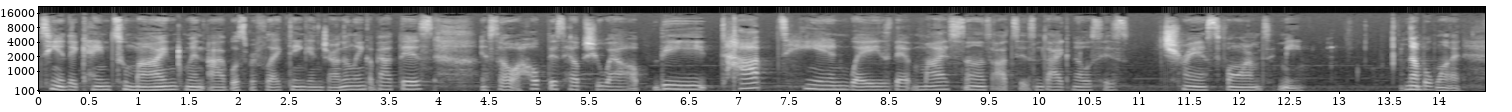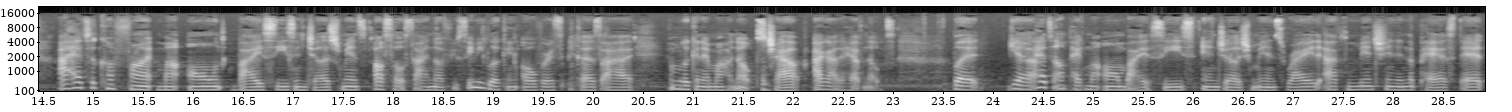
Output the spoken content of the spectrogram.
10 that came to mind when I was reflecting and journaling about this. And so I hope this helps you out. The top 10 ways that my son's autism diagnosis transformed me. Number one, I had to confront my own biases and judgments. Also, side note, if you see me looking over, it's because I am looking at my notes, child. I gotta have notes. But yeah, I had to unpack my own biases and judgments, right? I've mentioned in the past that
